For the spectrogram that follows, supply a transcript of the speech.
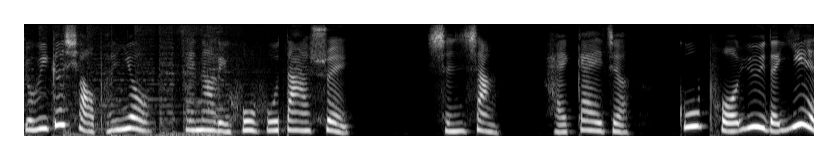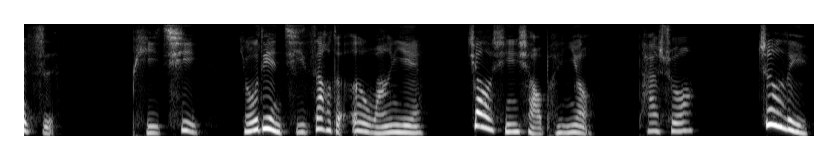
有一个小朋友在那里呼呼大睡，身上还盖着姑婆玉的叶子。脾气有点急躁的二王爷叫醒小朋友，他说：“这里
